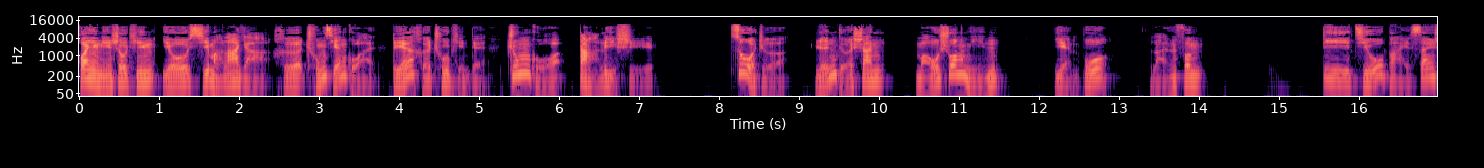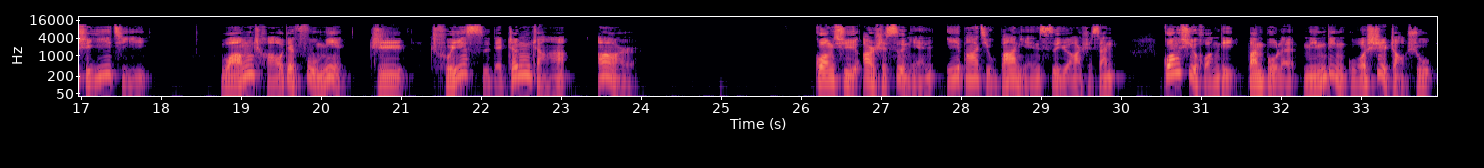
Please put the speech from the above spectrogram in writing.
欢迎您收听由喜马拉雅和崇贤馆联合出品的《中国大历史》，作者任德山、毛双民，演播蓝峰。第九百三十一集：王朝的覆灭之垂死的挣扎二。光绪二十四年（一八九八年）四月二十三，光绪皇帝颁布了《明定国事诏书》。《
